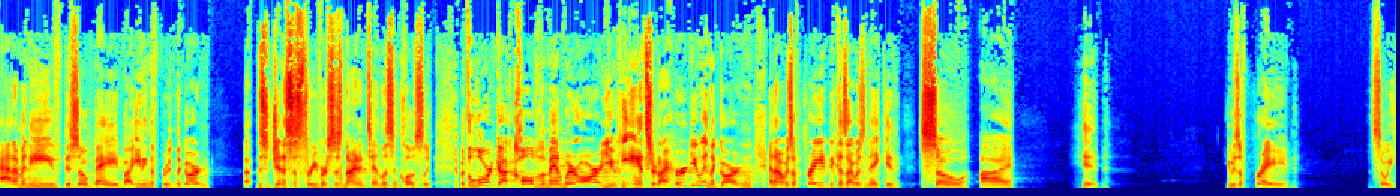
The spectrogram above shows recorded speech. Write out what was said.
Adam and Eve disobeyed by eating the fruit in the garden. Uh, this is Genesis 3, verses 9 and 10. Listen closely. But the Lord God called to the man, Where are you? He answered, I heard you in the garden, and I was afraid because I was naked. So I hid. He was afraid, so he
